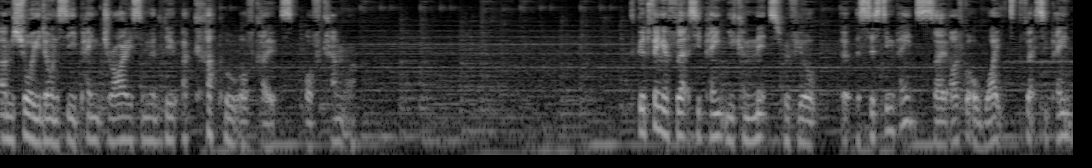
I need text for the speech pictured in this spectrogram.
I'm sure you don't want to see paint dry, so I'm going to do a couple of coats off camera. The good thing of Flexi Paint, you can mix with your uh, assisting paints. So I've got a white Flexi Paint,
